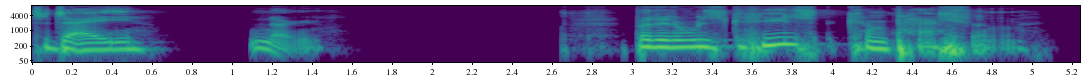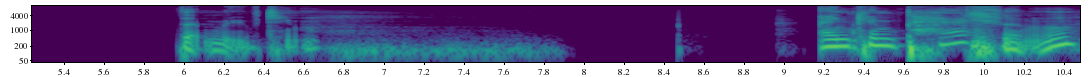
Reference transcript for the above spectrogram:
Today, no. But it was his compassion that moved him. And compassion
